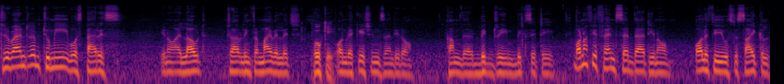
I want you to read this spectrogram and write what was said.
Trivandrum to me was Paris. You know, I loved traveling from my village Okay. on vacations and you know come there big dream big city one of your friends said that you know all of you used to cycle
